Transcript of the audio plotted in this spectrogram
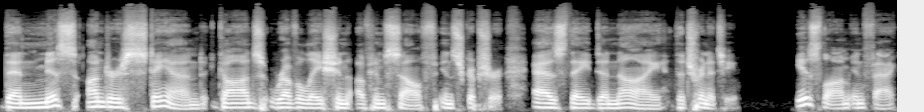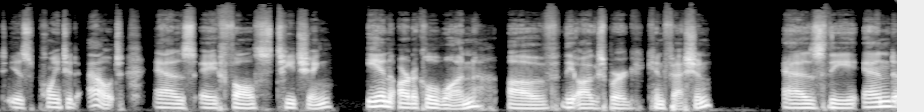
then misunderstand God's revelation of himself in Scripture as they deny the Trinity. Islam, in fact, is pointed out as a false teaching in Article 1 of the Augsburg Confession. As the end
